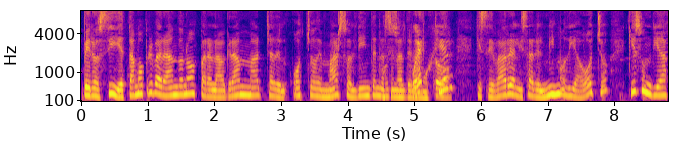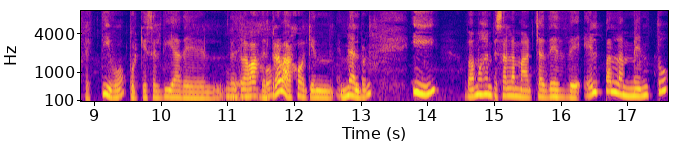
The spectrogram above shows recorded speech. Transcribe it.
pero sí, estamos preparándonos para la gran marcha del 8 de marzo, el Día Internacional de la. Mujer, que se va a realizar el mismo día 8, que es un día festivo, porque es el día del, Del de- trabajo. del trabajo aquí en, en Melbourne, y vamos a empezar la marcha desde el Parlamento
